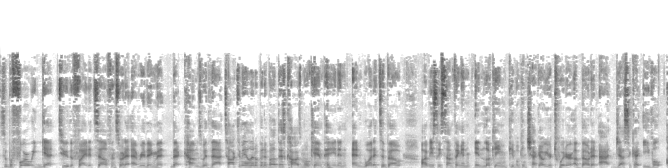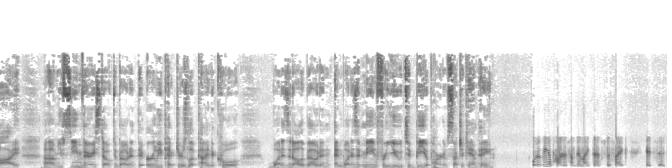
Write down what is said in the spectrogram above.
So before we get to the fight itself and sort of everything that, that comes with that, talk to me a little bit about this Cosmo campaign and, and what it's about. Obviously something in, in looking, people can check out your Twitter about it at Jessica Evil Eye. Um, you seem very stoked about it. The early pictures look kind of cool. What is it all about and, and what does it mean for you to be a part of such a campaign? Well, to be a part of something like this, just like it's it's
